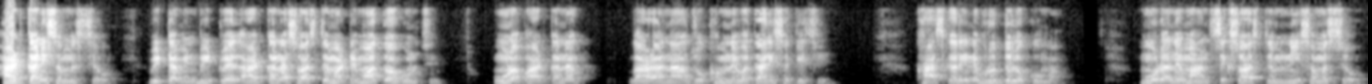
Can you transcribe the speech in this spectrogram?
હાડકાની સમસ્યાઓ. વિટામિન બી ટ્વેલ્વ હાડકાના સ્વાસ્થ્ય માટે મહત્વપૂર્ણ છે. ઉણપ હાડકાના ગાળાના જોખમને વધારી શકે છે. ખાસ કરીને વૃદ્ધ લોકોમાં. મૂળ અને માનસિક સ્વાસ્થ્યની સમસ્યાઓ.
